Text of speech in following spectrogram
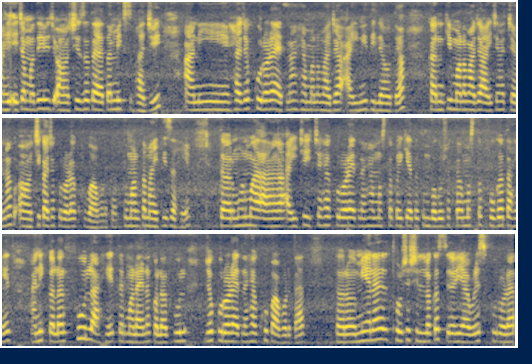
याच्यामध्ये शिजत आहे आता मिक्स भाजी. आणि ह्या ज्या कुरड्या आहेत ना ह्या मला माझ्या आईने दिल्या होत्या. कारण की मला माझ्या आईच्या हातच्या ना चिकाच्या कुरड्या खूप आवडतात. तुम्हाला तर माहितीच आहे. तर म्हणून मग आईची इच्छा ह्या कुरड्या आहेत ना ह्या मस्तपैकी आता तुम्ही बघू शकता मस्त फुगत आहेत आणि कलरफुल आहेत. तर मला आहे ना कलरफुल ज्या कुरड्या आहेत ना ह्या खूप आवडतात. तर मी आहे ना थोडंसं शिल्लकच यावेळेस कुरड्या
